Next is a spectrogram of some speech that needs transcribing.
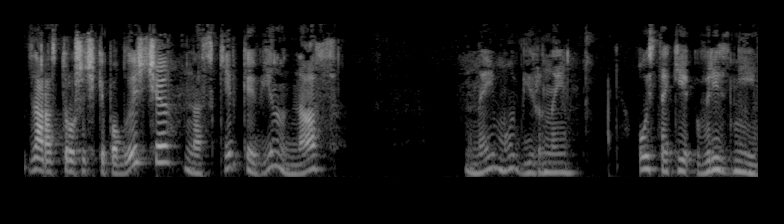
Зараз трошечки поближче, наскільки він у нас неймовірний. Ось такі врізні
